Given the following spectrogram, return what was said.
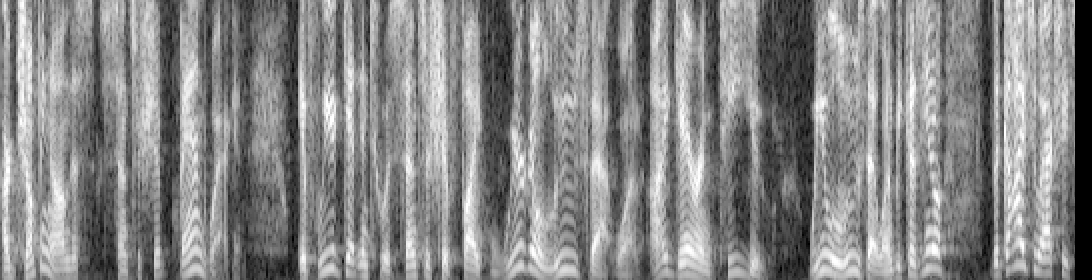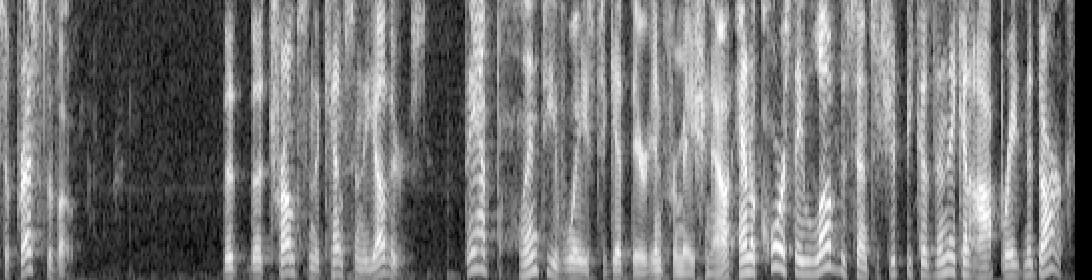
are jumping on this censorship bandwagon. If we get into a censorship fight, we're going to lose that one. I guarantee you, we will lose that one because you know the guys who actually suppressed the vote, the the Trumps and the Kemps and the others, they have plenty of ways to get their information out. And of course, they love the censorship because then they can operate in the dark.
